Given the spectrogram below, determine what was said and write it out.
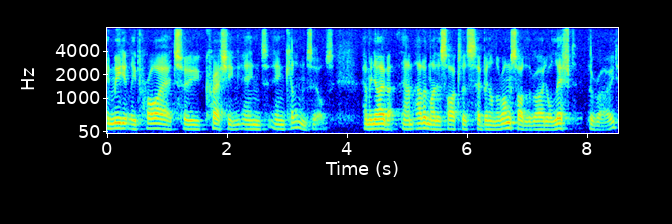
immediately prior to crashing and, and killing themselves. And we know that um, other motorcyclists have been on the wrong side of the road or left the road,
